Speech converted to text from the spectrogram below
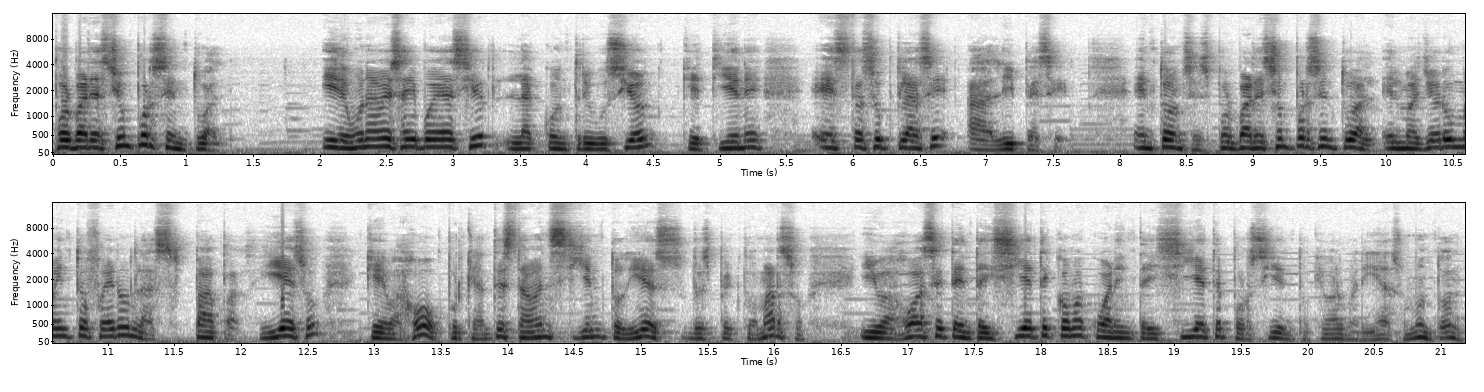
por variación porcentual. Y de una vez ahí voy a decir la contribución que tiene esta subclase al IPC. Entonces, por variación porcentual, el mayor aumento fueron las papas. Y eso que bajó, porque antes estaban 110 respecto a marzo. Y bajó a 77,47%. Qué barbaridad, es un montón.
